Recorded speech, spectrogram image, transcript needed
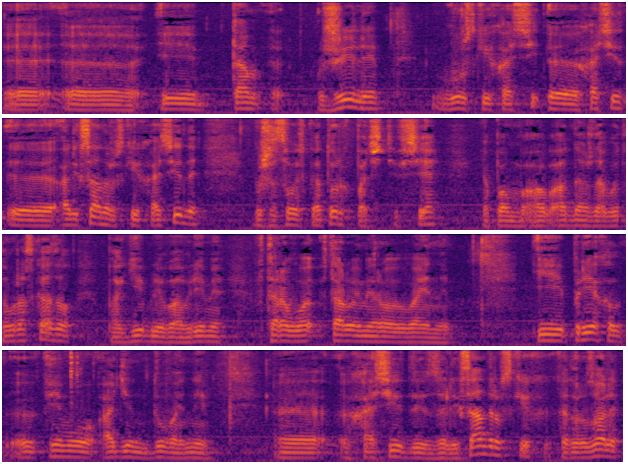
Э, э, и там жили гурские хаси, э, хаси, Александровские хасиды, большинство из которых, почти все, я, по-моему, однажды об этом рассказывал, погибли во время Второго, Второй мировой войны. И приехал к нему один до войны хасиды из Александровских, которого звали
